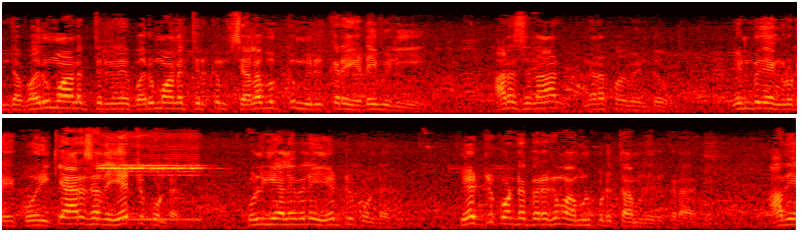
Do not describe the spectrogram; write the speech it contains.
இந்த வருமானத்திற்கு வருமானத்திற்கும் செலவுக்கும் இருக்கிற இடைவெளியை அரசு தான் நிரப்ப வேண்டும் என்பது எங்களுடைய கோரிக்கை. அரசு அதை ஏற்றுக்கொண்டது. கொள்கை அளவிலே ஏற்றுக்கொண்டது. ஏற்றுக்கொண்ட பிறகும் அமுல்படுத்தாமல் இருக்கிறார்கள். அதை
